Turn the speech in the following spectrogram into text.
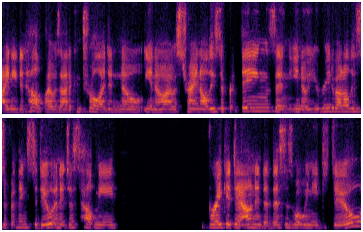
I needed help. I was out of control. I didn't know, you know, I was trying all these different things and you know, you read about all these different things to do and it just helped me break it down into this is what we need to do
